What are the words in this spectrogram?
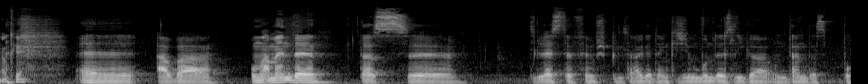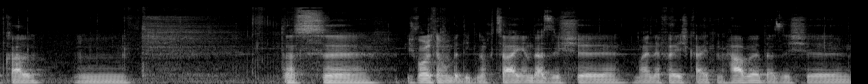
Okay. äh, aber und am Ende, dass äh, die letzten fünf Spieltage, denke ich, in Bundesliga und dann das Pokal, äh, äh, ich wollte unbedingt noch zeigen, dass ich äh, meine Fähigkeiten habe, dass ich äh,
